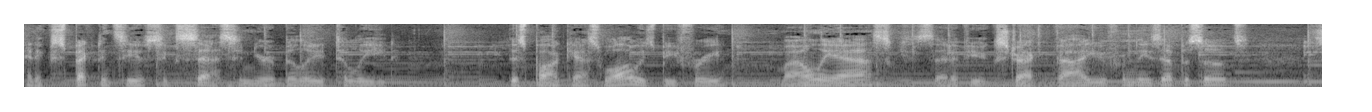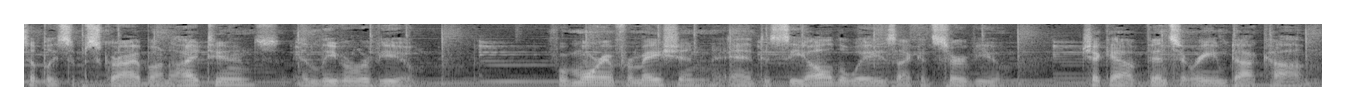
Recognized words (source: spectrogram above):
and expectancy of success in your ability to lead. This podcast will always be free. My only ask is that if you extract value from these episodes, simply subscribe on iTunes and leave a review. For more information and to see all the ways I can serve you, check out vincentream.com.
